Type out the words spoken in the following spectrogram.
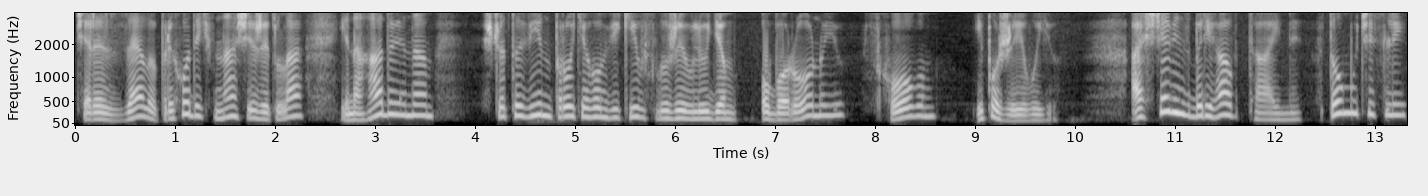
через зело приходить в наші житла і нагадує нам, що то він протягом віків служив людям обороною, сховом і поживою. А ще він зберігав тайни, в тому числі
